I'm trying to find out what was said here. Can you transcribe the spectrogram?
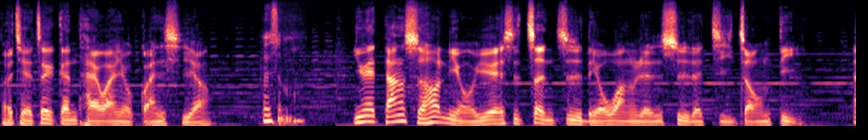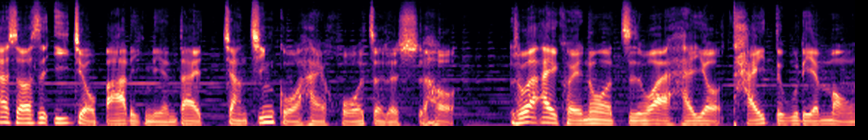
而且这个跟台湾有关系哦。为什么？因为当时候纽约是政治流亡人士的集中地，那时候是一九八零年代，蒋经国还活着的时候，除了艾奎诺之外，还有台独联盟。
